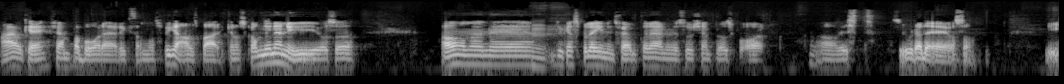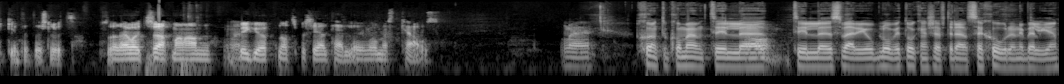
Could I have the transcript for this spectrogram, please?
Nej okej, kämpa på det liksom. Och så fick han sparken och så kom det in en ny och så Ja men eh, Mm. du kan spela in i fältet här nu så kämpar vi oss kvar. Ja visst, så gjorde jag det och så det gick inte till slut. Så det var inte så att man hann Nej. bygga upp något speciellt heller, det var mest kaos. Nej. Skönt att komma hem till, eh, Ja. till eh, Sverige och Blåvitt då kanske efter den sessionen i Belgien.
